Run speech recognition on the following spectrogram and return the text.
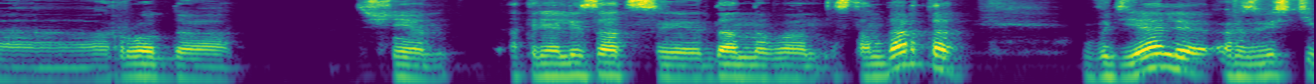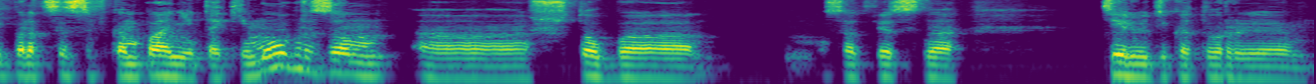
uh, рода, точнее, от реализации данного стандарта, в идеале развести процессы в компании таким образом, чтобы, соответственно, те люди, которые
